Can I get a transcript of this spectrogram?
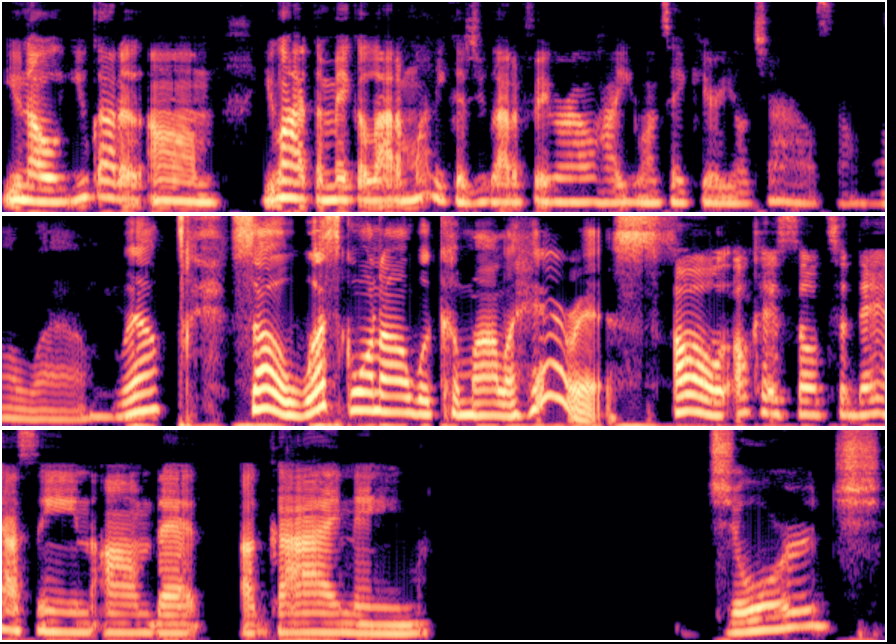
you know you gotta um you gonna have to make a lot of money because you gotta figure out how you gonna take care of your child. So. Oh wow. Yeah. Well, so what's going on with Kamala Harris? Oh, okay. So today I seen um that a guy named George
